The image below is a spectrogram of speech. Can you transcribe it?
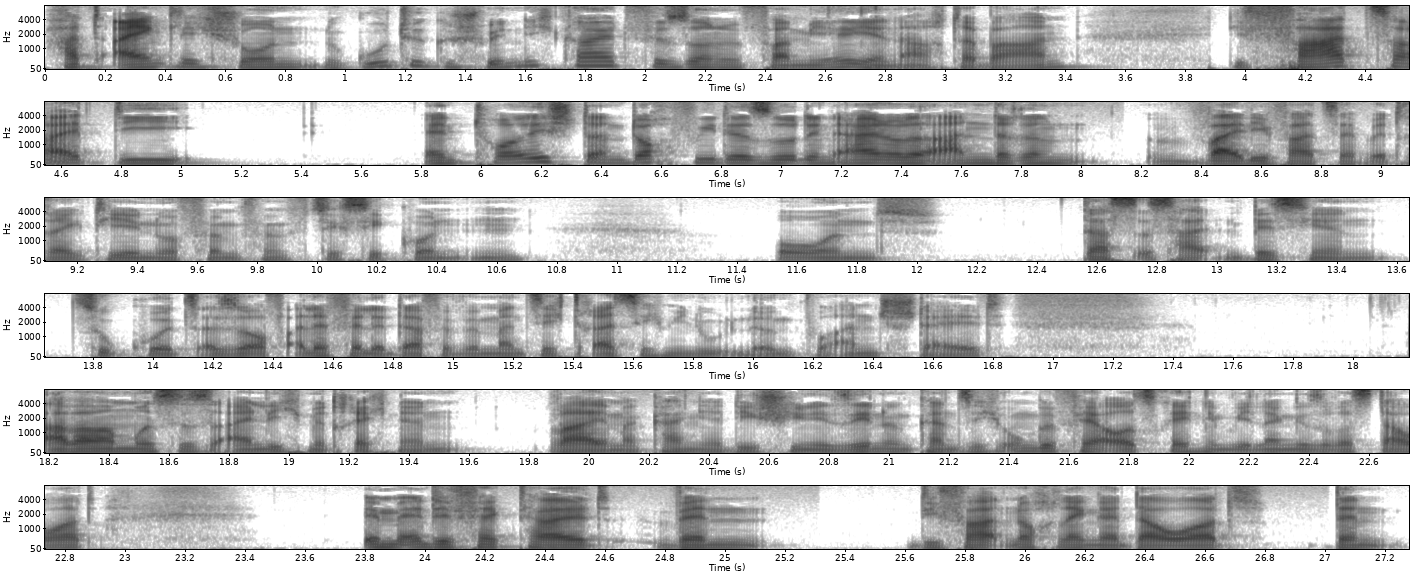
hat eigentlich schon eine gute Geschwindigkeit für so eine Familienachterbahn. Die Fahrzeit, die enttäuscht dann doch wieder so den einen oder anderen, weil die Fahrzeit beträgt hier nur 55 Sekunden. Und das ist halt ein bisschen zu kurz. Also auf alle Fälle dafür, wenn man sich 30 Minuten irgendwo anstellt. Aber man muss es eigentlich mitrechnen weil man kann ja die Schiene sehen und kann sich ungefähr ausrechnen, wie lange sowas dauert. Im Endeffekt halt, wenn die Fahrt noch länger dauert, dann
